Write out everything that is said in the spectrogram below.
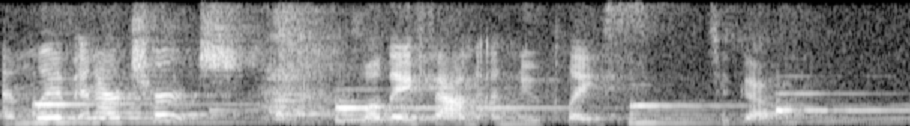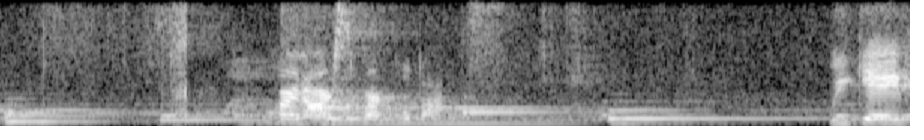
and live in our church while they found a new place to go. One more in our sparkle box. We gave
